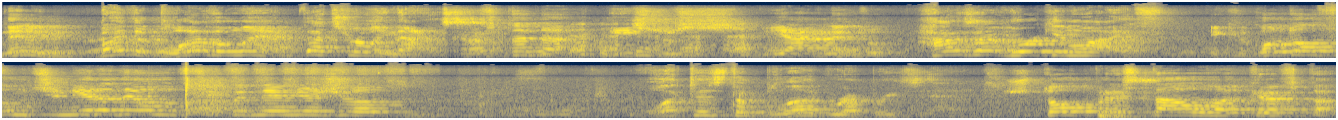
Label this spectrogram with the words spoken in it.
нели? By the blood of the Lamb. That's really nice. Крвта на Исус, јагнето. How does that work in life? И како тоа функционира дел од секојдневниот живот? What does the blood represent? Што представува крвта?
